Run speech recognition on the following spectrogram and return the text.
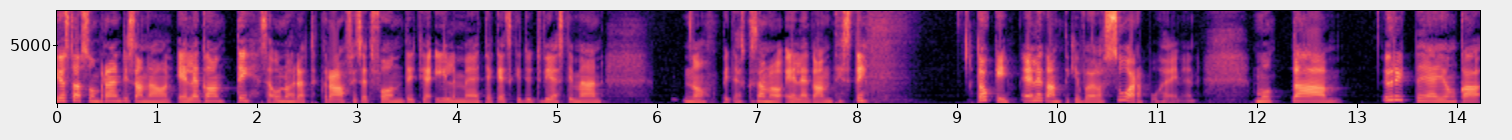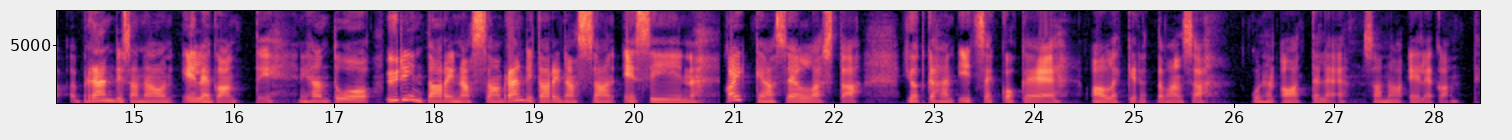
Jos taas sun brändisana on elegantti, sä unohdat graafiset fontit ja ilmeet ja keskityt viestimään, no, pitäisikö sanoa elegantisti. Toki eleganttikin voi olla suorapuheinen, mutta Yrittäjä, jonka brändisana on elegantti, niin hän tuo ydintarinassaan, bränditarinassaan esiin kaikkea sellaista, jotka hän itse kokee allekirjoittavansa, kun hän aattelee sanaa elegantti.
